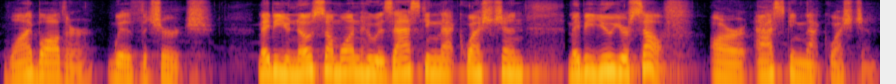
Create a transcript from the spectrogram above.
Why bother with the church? Maybe you know someone who is asking that question. Maybe you yourself are asking that question.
